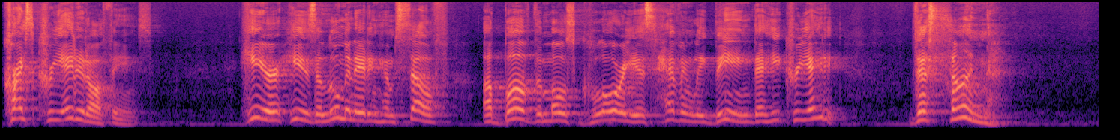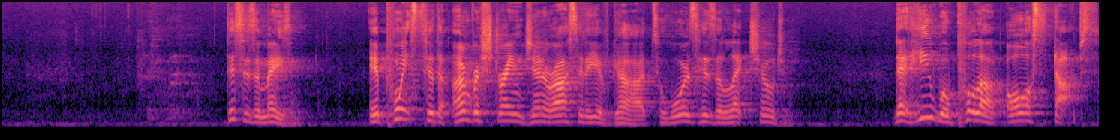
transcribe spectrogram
Christ created all things. Here, he is illuminating himself above the most glorious heavenly being that he created the sun. This is amazing. It points to the unrestrained generosity of God towards his elect children, that he will pull out all stops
